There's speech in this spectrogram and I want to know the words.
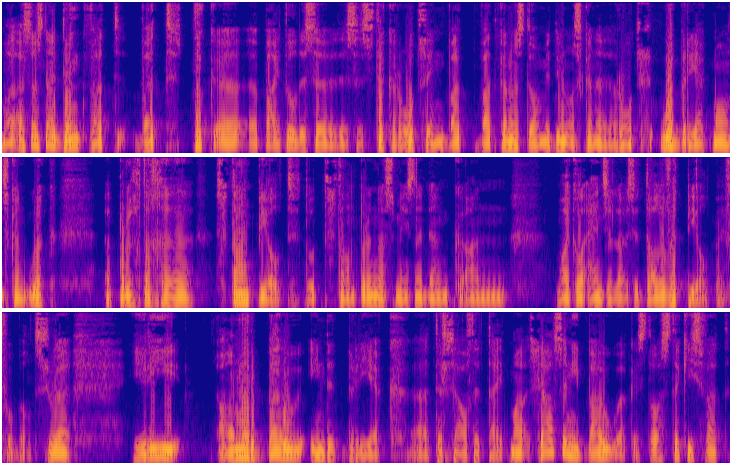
Maar as ons nou dink wat wat tik 'n uh, 'n bytel dis 'n dis 'n stuk rots en wat wat kan ons daarmee doen? Ons kan 'n rots oopbreek, maar ons kan ook 'n pragtige standbeeld tot stand bring as mens nou dink aan Michelangelo se David beeld byvoorbeeld. So hierdie hamer bou en dit breek uh, terselfdertyd, maar selfs in die bou ook is daar stukkies wat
